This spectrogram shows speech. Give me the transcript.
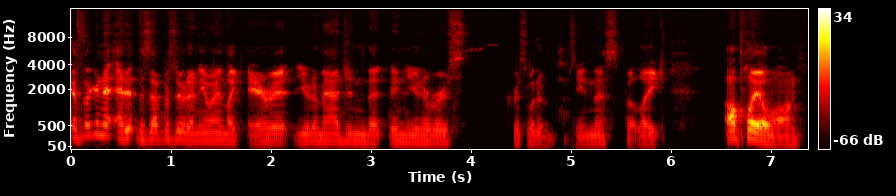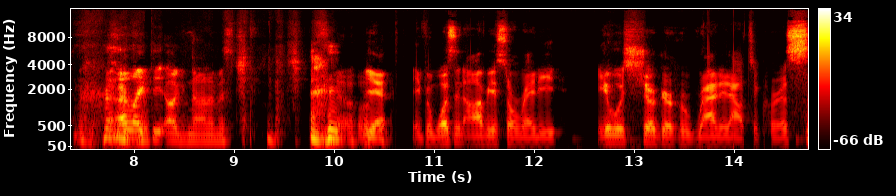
if they're gonna edit this episode anyway and like air it, you'd imagine that in universe Chris would have seen this, but like I'll play along. I like the anonymous. Yeah, if it wasn't obvious already, it was Sugar who ratted out to Chris.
